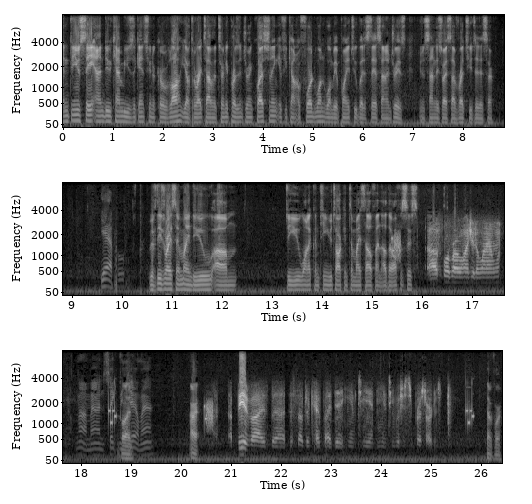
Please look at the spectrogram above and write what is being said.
anything you say and do can be used against you in a court of law. You have the right to have an attorney present during questioning. If you can't afford one, one will be appointed to by the state of San Andreas. You understand these rights I've read to you today, sir. Yeah, fool. With these rights in mind, do you um do you want to continue talking to myself and other officers? Uh, 4 Bravo 100 and 1 1. Nah, man, just take me Go to ahead. jail, man. All right. Uh, be advised that the subject had by the EMT and EMT wishes to press charges. Ten four.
